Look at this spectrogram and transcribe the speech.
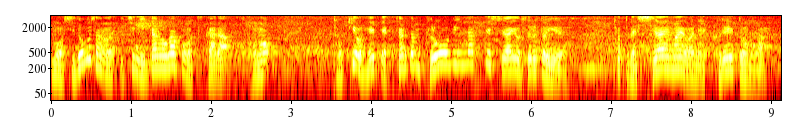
もう指導者の位置にいたのがこの塚田。この時を経て2人とも黒帯になって試合をするというちょっとね試合前はねクレイトンが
